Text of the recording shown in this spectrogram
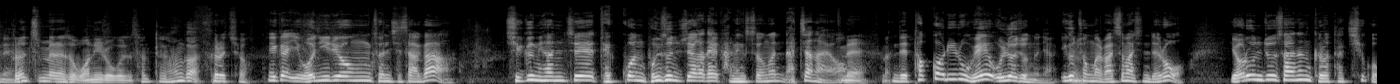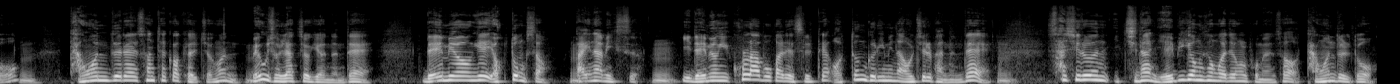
네. 그런 측면에서 원희록을 선택한 것 같습니다. 그렇죠. 그러니까 이 원희룡 전 지사가 지금 현재 대권 본선 주자가 될 가능성은 낮잖아요. 네. 근데 턱걸이로 왜 올려줬느냐? 이건 음. 정말 말씀하신 대로 여론조사는 그렇다 치고 음. 당원들의 선택과 결정은 매우 전략적이었는데 네 명의 역동성, dynamics 음. 이 네 명이 콜라보가 됐을 때 어떤 그림이 나올지를 봤는데 음. 사실은 지난 예비 경선 과정을 보면서 당원들도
